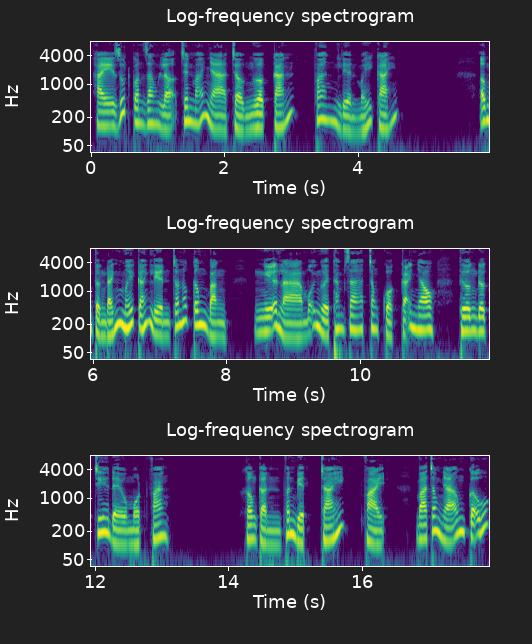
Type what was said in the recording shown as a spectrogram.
hay rút con dao lợ trên mái nhà chờ ngược cán, vang liền mấy cái. Ông từng đánh mấy cái liền cho nó công bằng, nghĩa là mỗi người tham gia trong cuộc cãi nhau thường được chia đều một phang. Không cần phân biệt trái, phải, và trong nhà ông cậu,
